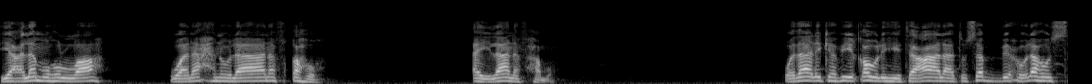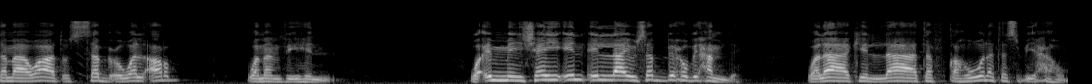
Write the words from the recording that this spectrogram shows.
يعلمه الله ونحن لا نفقهه أي لا نفهمه. وذلك في قوله تعالى تسبح له السماوات السبع والأرض ومن فيهن. وإن من شيء إلا يسبح بحمده ولكن لا تفقهون تسبيحهم.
